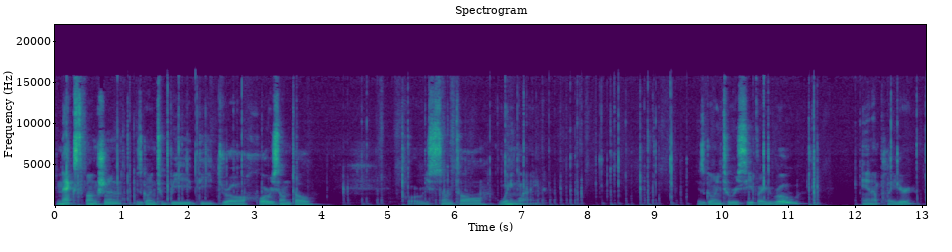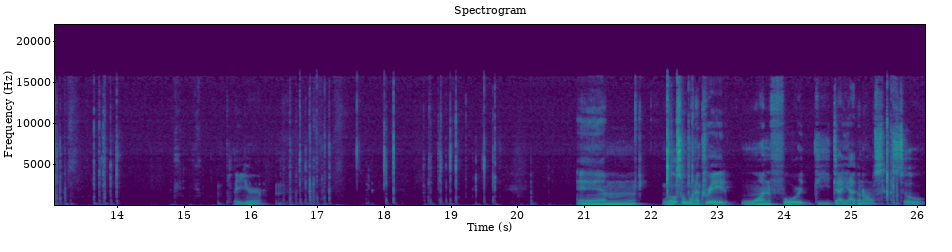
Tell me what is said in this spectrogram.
Next function is going to be the draw horizontal horizontal winning line. Is going to receive a row and a player player Um, we also want to create one for the diagonals. So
